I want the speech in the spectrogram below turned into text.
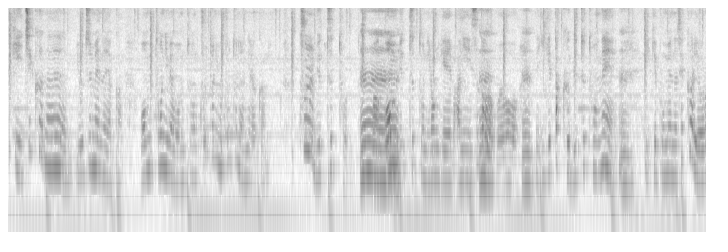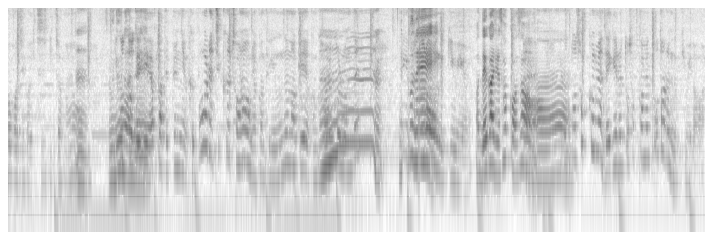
특히 이 치크는 요즘에는 약간 웜톤이면 웜톤, 쿨톤이면 쿨톤이 아니라 약간 쿨 뮤트 톤, 음. 막 웜 뮤트 톤 이런 게 많이 쓰더라고요. 음, 근데 이게 딱 그 뮤트 톤에 음, 이게 보면은 색깔이 여러 가지가 있, 잖아요 음. 이것도 되게. 아까 대표님 그 뽀아리 치크처럼 약간 되게 은은하게 약간 가을 음, 컬러인데 되게 이쁘네. 부드러운 느낌이에요. 어, 네 가지를 섞어서. 네. 어. 또 섞으면 네 개를 또 섞으면 또 다른 느낌이 나와요.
